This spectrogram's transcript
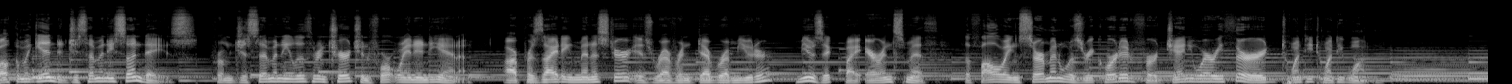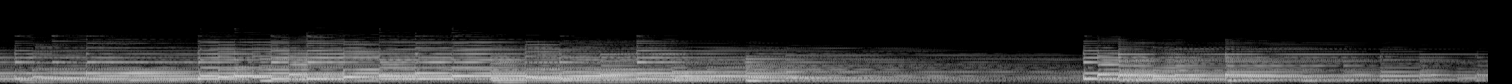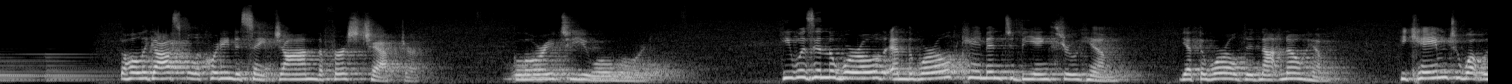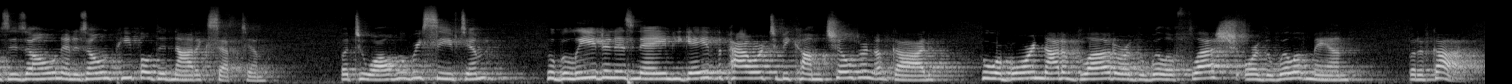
Welcome again to Gethsemane Sundays from Gethsemane Lutheran Church in Fort Wayne, Indiana. Our presiding minister is Reverend Deborah Meuter, music by Aaron Smith. The following sermon was recorded for January 3rd, 2021. Gospel according to St. John, the first chapter. Glory to you, O Lord. He was in the world, and the world came into being through him, yet the world did not know him. He came to what was his own, and his own people did not accept him. But to all who received him, who believed in his name, he gave the power to become children of God, who were born not of blood or of the will of flesh or of the will of man, but of God.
